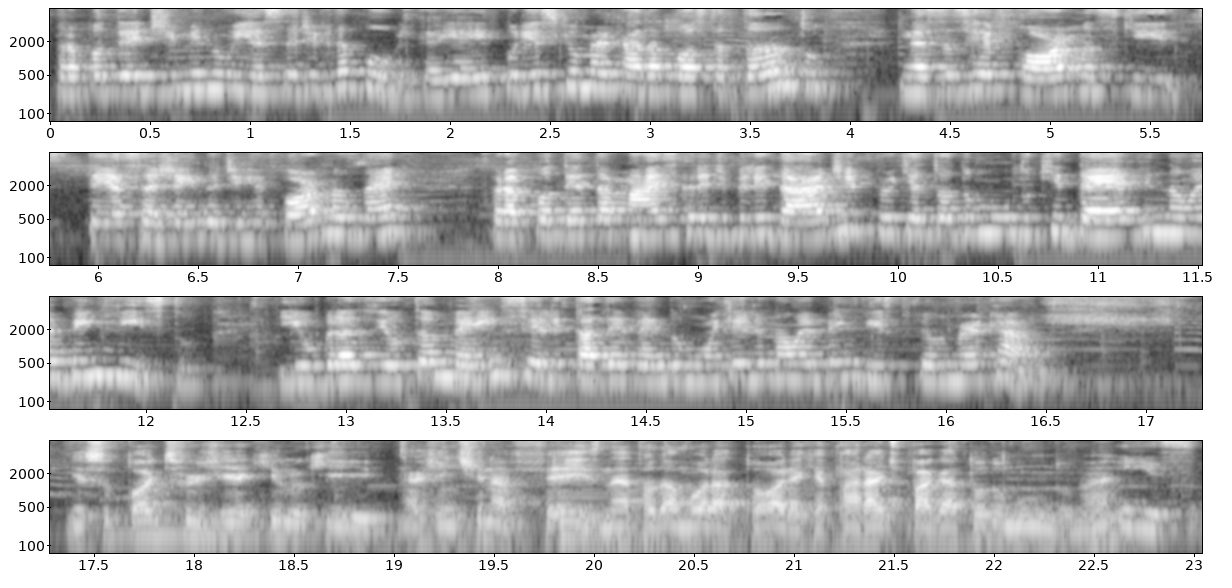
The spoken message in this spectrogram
para poder diminuir essa dívida pública. E aí, por isso que o mercado aposta tanto nessas reformas, que tem essa agenda de reformas, né? Para poder dar mais credibilidade, porque todo mundo que deve não é bem visto. E o Brasil também, se ele está devendo muito, ele não é bem visto pelo mercado. Isso pode surgir aquilo que a Argentina fez, né, toda a moratória, que é parar de pagar todo mundo, não é? Isso.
